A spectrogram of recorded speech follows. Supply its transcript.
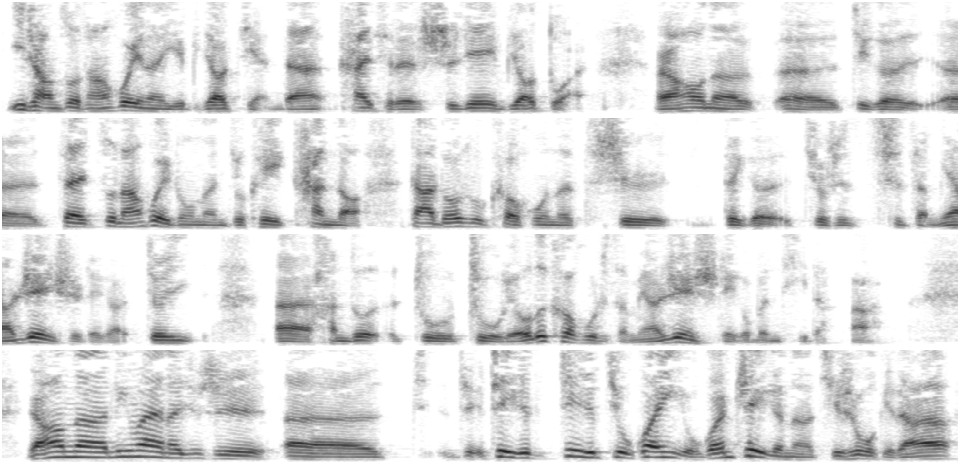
一场座谈会呢也比较简单，开起来时间也比较短。然后呢呃这个呃在座谈会中呢，你就可以看到大多数客户呢是这个就是是怎么样认识这个，就是呃很多主主流的客户是怎么样认识这个问题的啊。然后呢，另外呢，就是呃，这这个这个就关于有关这个呢，其实我给大家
